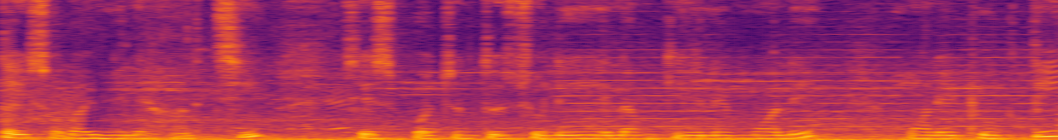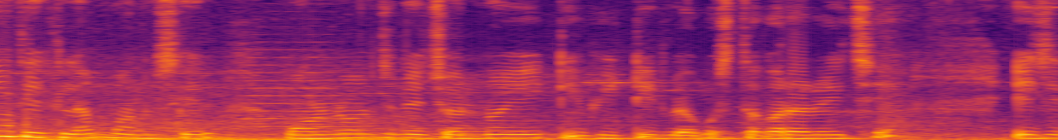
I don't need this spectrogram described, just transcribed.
তাই সবাই মিলে হাঁটছি। শেষ পর্যন্ত চলেই এলাম কেএলএম মলে মলে ঢুকতেই দেখলাম মানুষের মনোরঞ্জনের জন্য এই টিভিটির ব্যবস্থা করা রয়েছে। এই যে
